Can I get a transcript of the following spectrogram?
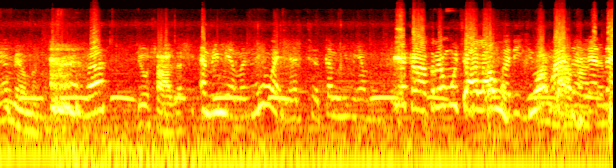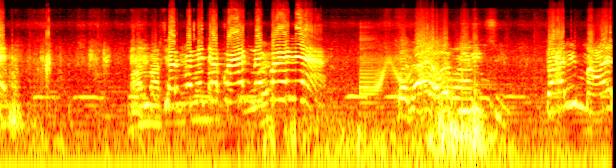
એમ એમ હા? કેવું ચાલે અમે મહેમાન નહીં હોય છે તમે મહેમાન. એ કાતરે હું ચાલ આવું કરી જો હા માર ને તે માર માર સરપંચ જા પાક ન પાડ્યા બધા હવે પીવી છે. તારી માએ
